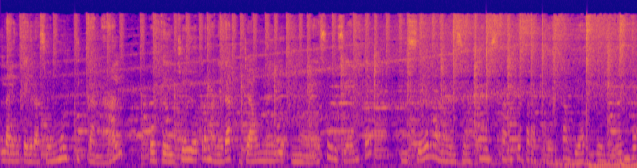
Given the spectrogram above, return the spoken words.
la integración multicanal, porque dicho de otra manera, ya un medio no es suficiente. Y C, la medición constante para poder cambiar el rumbo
